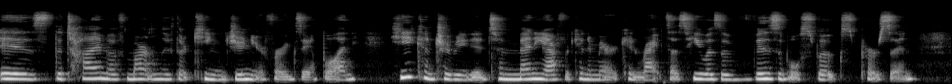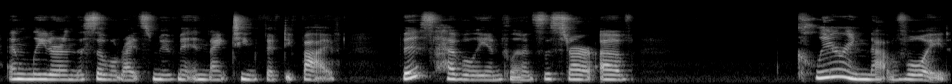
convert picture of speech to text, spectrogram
is the time of Martin Luther King Jr., for example, and he contributed to many African American rights as he was a visible spokesperson and leader in the civil rights movement in 1955. This heavily influenced the start of clearing that void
